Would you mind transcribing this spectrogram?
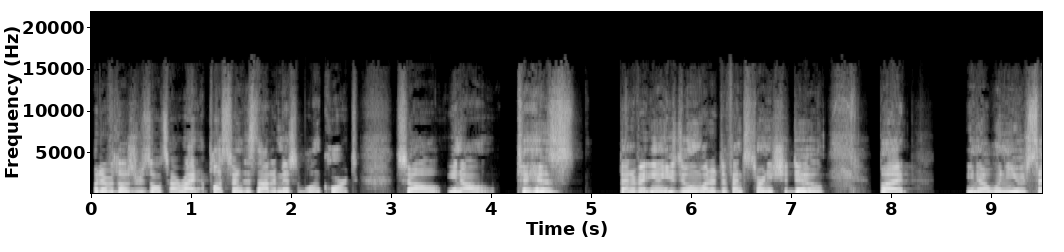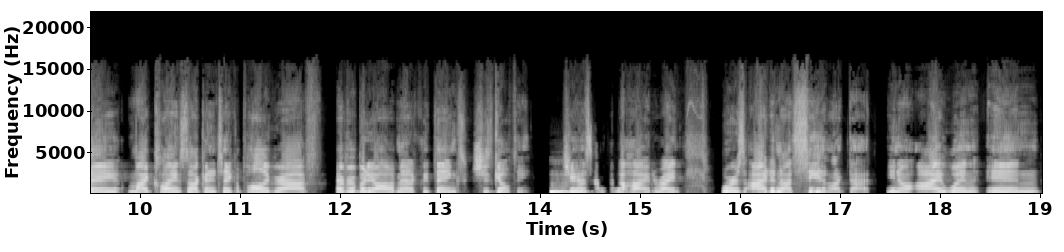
whatever those results are, right? Plus, it's not admissible in court. So, you know, to his benefit, you know, he's doing what a defense attorney should do. But, you know, when you say my client's not going to take a polygraph, everybody automatically thinks she's guilty Mm-hmm. She has something to hide, right? Whereas I did not see it like that. You know, I went in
